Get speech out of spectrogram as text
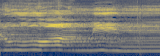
ومن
